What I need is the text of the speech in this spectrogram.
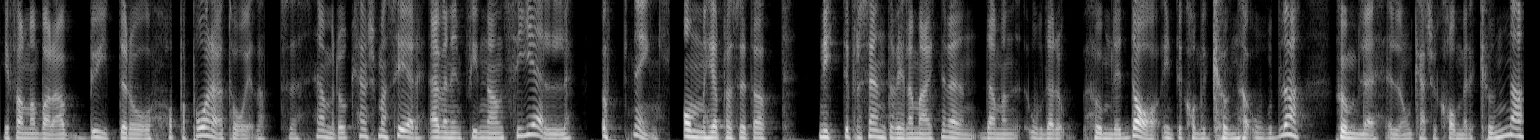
Ifall man bara byter och hoppar på det här tåget. Att, ja, men då kanske man ser även en finansiell öppning. Om helt plötsligt att 90% av hela marknaden där man odlar humle idag inte kommer kunna odla humle. Eller de kanske kommer kunna,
